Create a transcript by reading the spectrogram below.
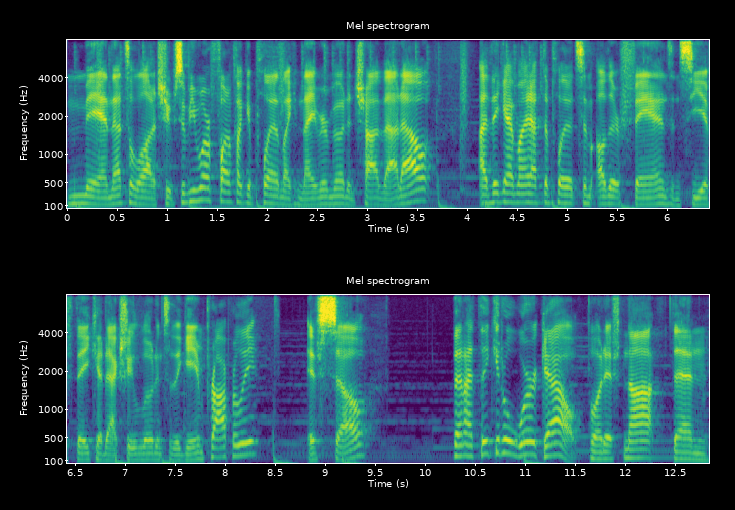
man, that's a lot of troops. It'd be more fun if I could play on like nightmare mode and try that out. I think I might have to play with some other fans and see if they could actually load into the game properly. If so, then I think it'll work out. But if not, then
